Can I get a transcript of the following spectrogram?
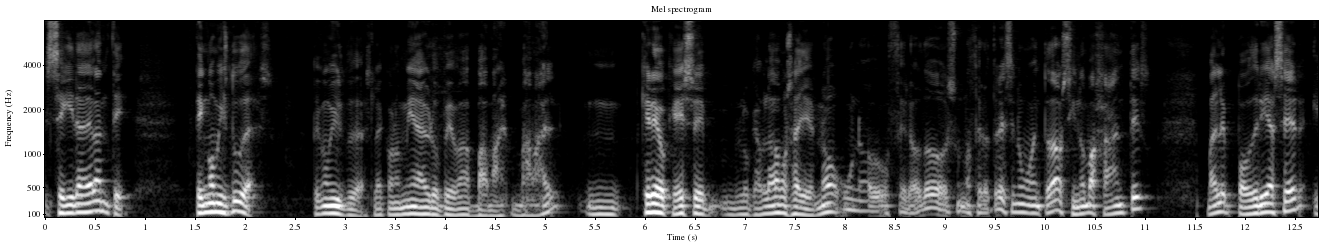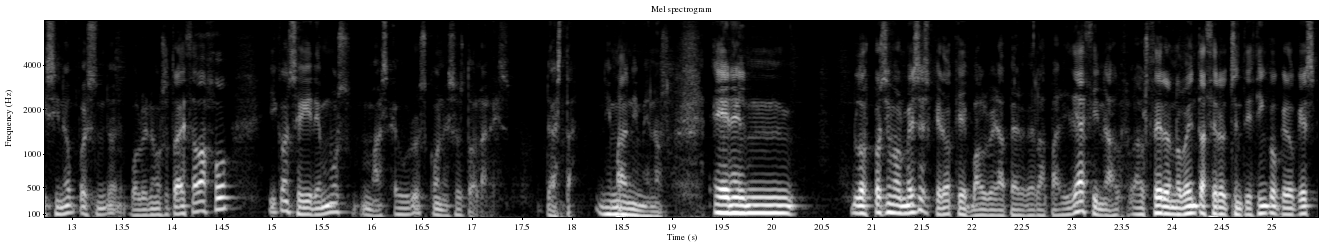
seguir adelante? Tengo mis dudas, tengo mis dudas. La economía europea va, mal, mm, Creo que ese, lo que hablábamos ayer, ¿no? 1.02, 1.03 en un momento dado, si no baja antes, ¿vale? Podría ser, y si no, pues volveremos otra vez abajo y conseguiremos más euros con esos dólares. Ya está, ni más ni menos. En el los próximos meses creo que volverá a perder la paridad y a los 0,90, 0,85 creo que es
